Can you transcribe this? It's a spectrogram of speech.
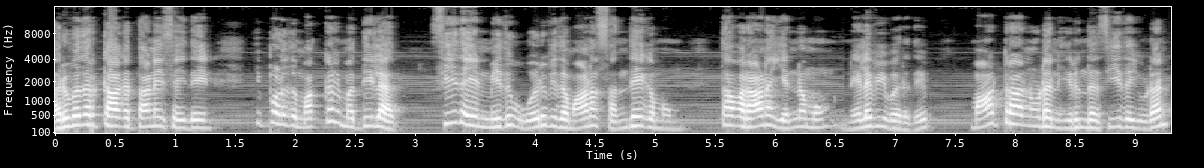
வருவதற்காகத்தானே செய்தேன். இப்பொழுது மக்கள் மத்தியில் சீதையின் மீது ஒரு விதமான சந்தேகமும் தவறான எண்ணமும் நிலவி வருது. மாற்றானுடன் இருந்த சீதையுடன்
